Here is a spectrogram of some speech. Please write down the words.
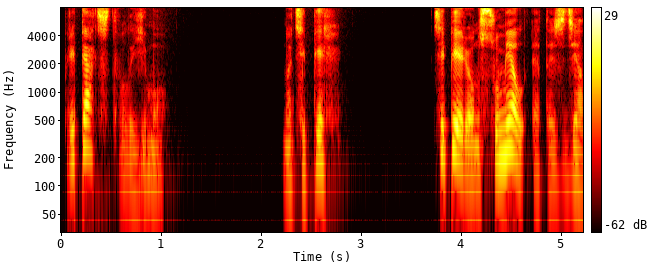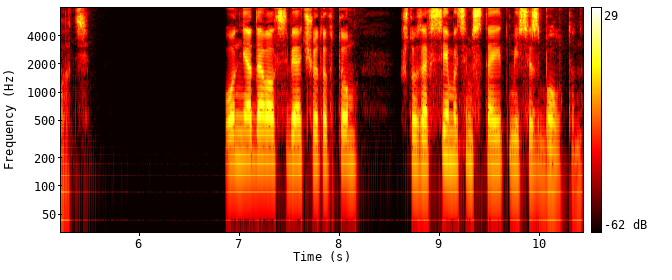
препятствовало ему. Но теперь, теперь он сумел это сделать. Он не отдавал себе отчета в том, что за всем этим стоит миссис Болтон.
